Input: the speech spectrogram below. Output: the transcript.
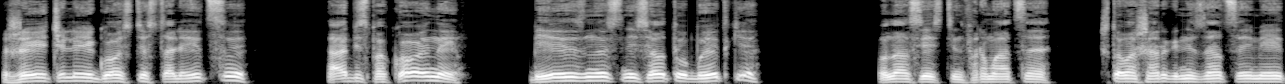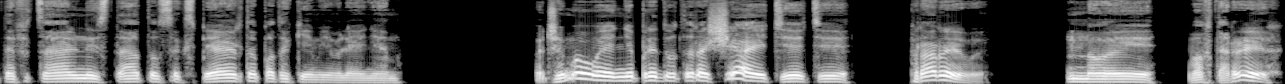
Жители и гости столицы обеспокоены. Бизнес несет убытки. У нас есть информация, что ваша организация имеет официальный статус эксперта по таким явлениям. Почему вы не предотвращаете эти прорывы? Ну и, во-вторых,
